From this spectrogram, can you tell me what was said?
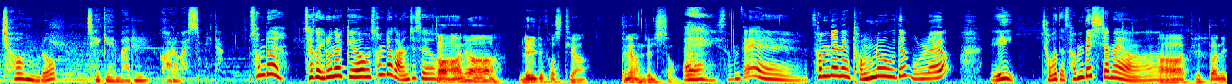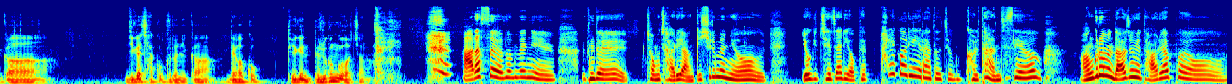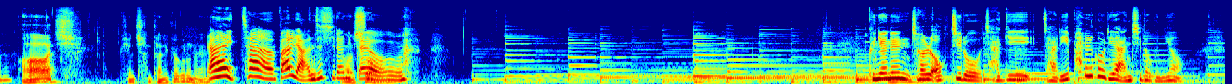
처음으로 제게 말을 걸어왔습니다. 선배, 제가 일어날게요. 선배가 앉으세요. 아 아니야 lady first야. 그냥 앉아 있어. 에이, 선배. 선배는 경로우대 몰라요? 에이, 저보다 선배시잖아요. 아 됐다니까. 네가 자꾸 그러니까 내가 꼭 되게 늙은 것 같잖아. 알았어요, 선배님. 근데 정 자리에 앉기 싫으면요. 여기 제 자리 옆에 팔걸이에라도 좀 걸터 앉으세요. 안 그러면 나중에 다리 아파요. 아, 치. 괜찮다니까 그러네. 아이, 참. 빨리 앉으시라니까요. 알았어. 그녀는 절 억지로 자기 자리 팔걸이에 앉히더군요.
